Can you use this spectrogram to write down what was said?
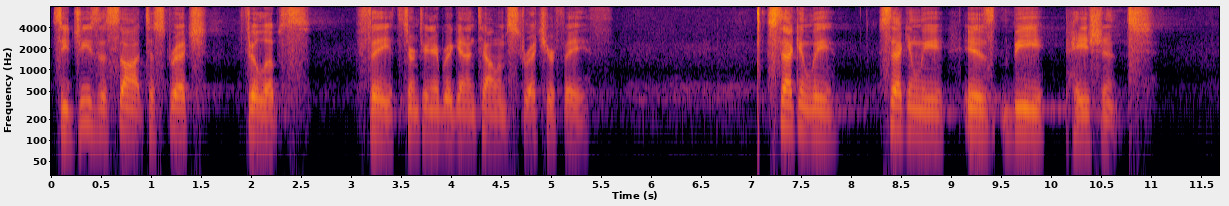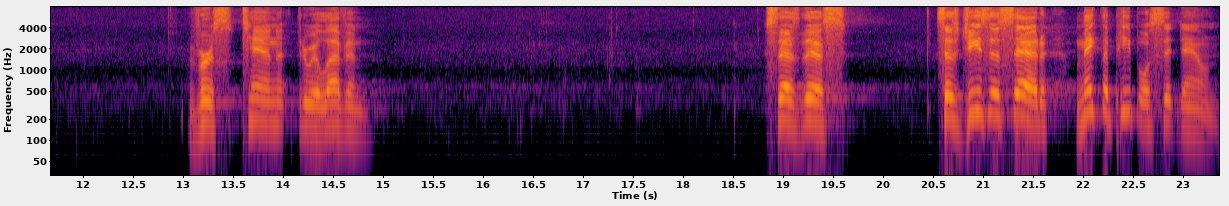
See, Jesus sought to stretch Philip's faith. Turn to your neighbor again and tell him, stretch your faith. Secondly, secondly is be patient. Verse 10 through 11 says this, says Jesus said, make the people sit down.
